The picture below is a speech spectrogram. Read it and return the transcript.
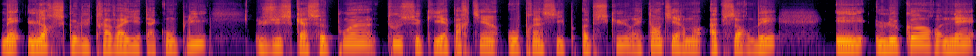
Mais lorsque le travail est accompli, jusqu'à ce point, tout ce qui appartient au principe obscur est entièrement absorbé et le corps naît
